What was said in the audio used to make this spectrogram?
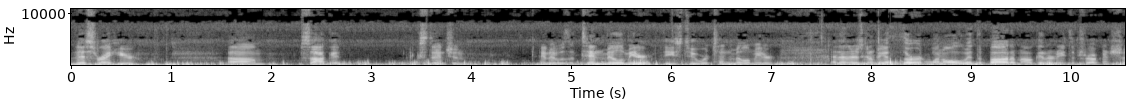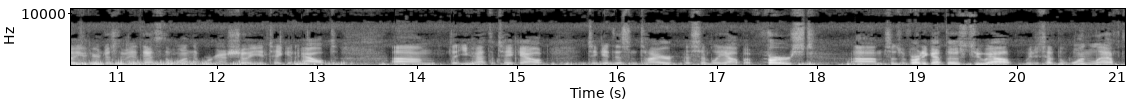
this right here, um, socket extension, and it was a 10 millimeter. These two were 10 millimeter. And then there's gonna be a third one all the way at the bottom. I'll get underneath the truck and show you here in just a minute. That's the one that we're gonna show you taken out, um, that you have to take out to get this entire assembly out. But first, um, since we've already got those two out, we just have the one left.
